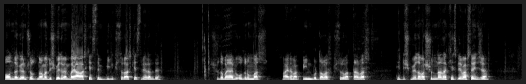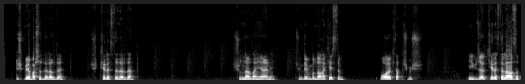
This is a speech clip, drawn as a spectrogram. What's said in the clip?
Onu da görmüş olduk. Normal düşmüyordu ben bayağı ağaç kestim. Bin küsur ağaç kestim herhalde. Şurada bayağı bir odunum var. Aynen bak bin burada var. Küsur hatta var. Hiç düşmüyordu ama şunlardan kesmeye başlayınca düşmeye başladı herhalde. Şu kerestelerden. Şunlardan yani. Çünkü demin bunlardan kestim. O ara kitap düşmüş. İyi güzel. Kereste lazım.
